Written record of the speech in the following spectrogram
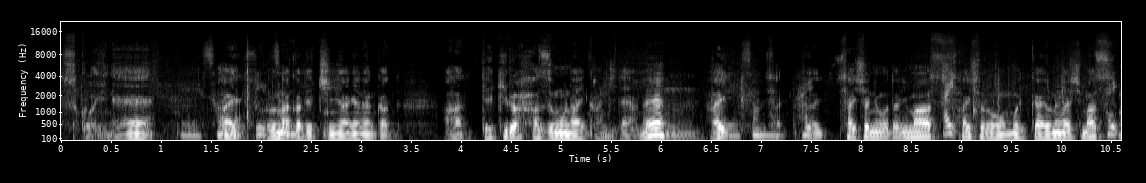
すごいね、えー、はい、その中で賃上げなんかあできるはずもない感じだよね、うん、はい、えー、はい、最初に戻ります、はい、最初のもう一回お願いします、はい。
